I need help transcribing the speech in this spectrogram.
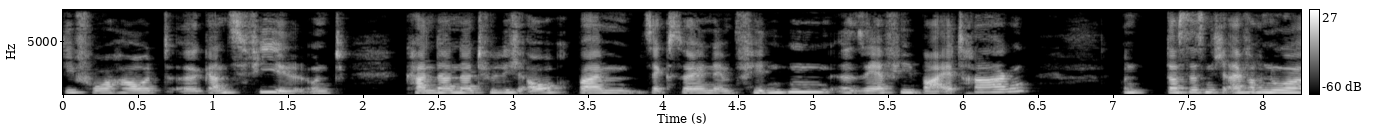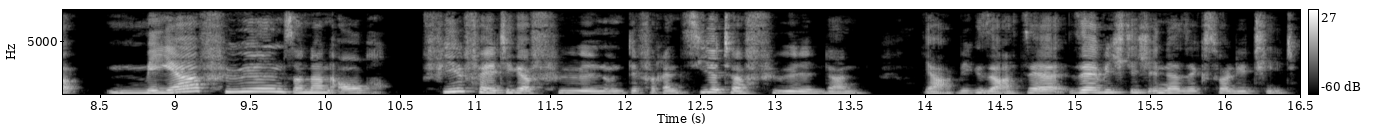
die Vorhaut äh, ganz viel und kann dann natürlich auch beim sexuellen Empfinden äh, sehr viel beitragen. Und das ist nicht einfach nur mehr fühlen, sondern auch vielfältiger fühlen und differenzierter fühlen dann. Ja, wie gesagt, sehr, sehr wichtig in der Sexualität.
